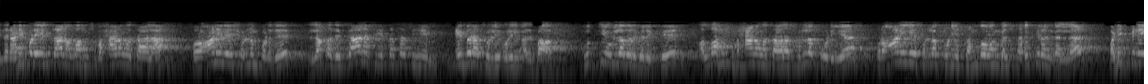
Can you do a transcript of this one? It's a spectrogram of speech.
இதன் அடிப்படையில் தான் அல்லாஹு சுபஹானஹு தாலா குர்ஆனிலே சொல்லும் பொழுது லகத் கான ஃபீ கஸஸிஹிம் இப்ரத்துல் லிஉலில் அல்பாப். புத்தி உள்ளவர்களுக்கு அல்லாஹ் சுபஹானஹு தாலா சொல்லக்கூடிய குர்ஆனிலே சொல்லக்கூடிய சம்பவங்கள் சரித்திரங்கள்ல படிப்பினை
